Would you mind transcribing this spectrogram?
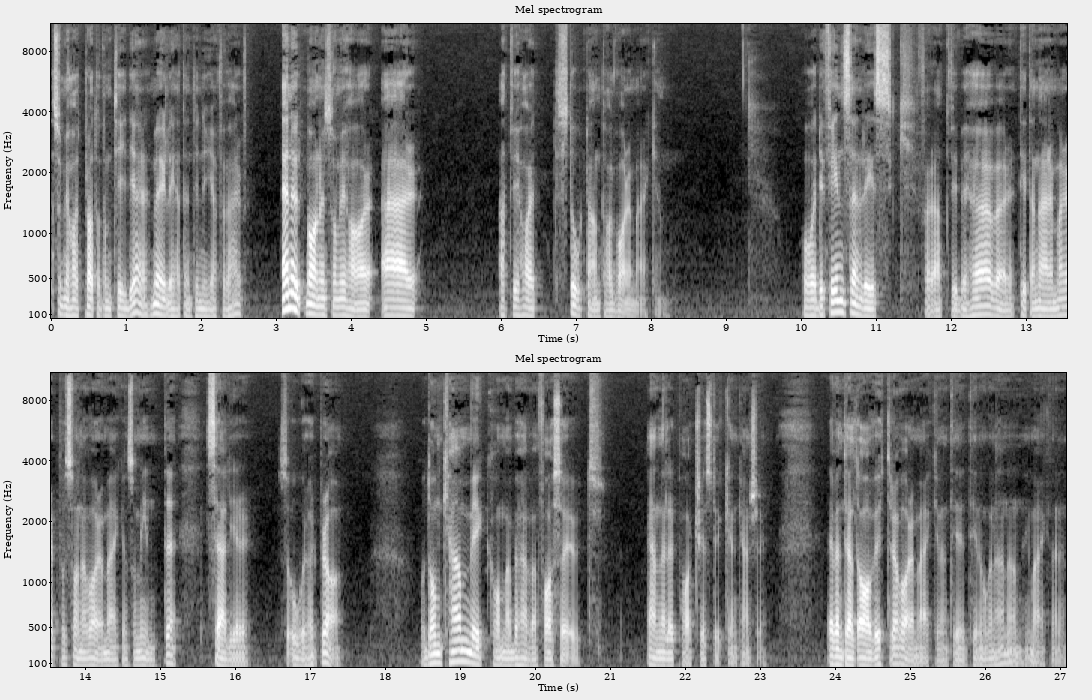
som jag har pratat om tidigare, möjligheten till nya förvärv. En utmaning som vi har är att vi har ett stort antal varumärken. Och det finns en risk för att vi behöver titta närmare på sådana varumärken som inte säljer så oerhört bra. Och de kan vi komma behöva fasa ut. En eller ett par, tre stycken kanske. Eventuellt avyttra varumärkena till, till någon annan i marknaden.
